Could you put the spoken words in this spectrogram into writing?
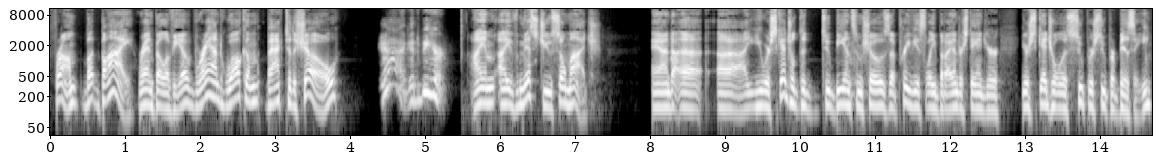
from, but by Rand Bellavia. Rand, welcome back to the show. Yeah, good to be here. I am I've missed you so much. And uh, uh, you were scheduled to, to be in some shows uh, previously, but I understand your your schedule is super super busy.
